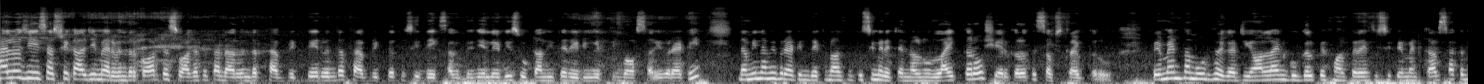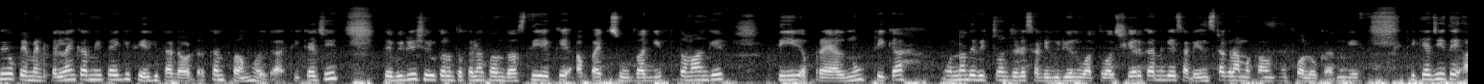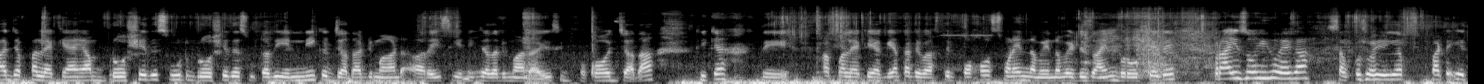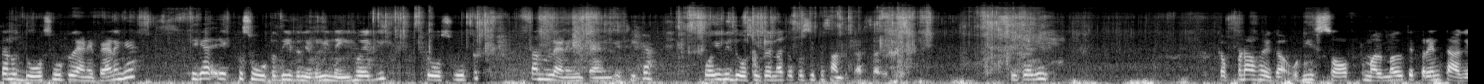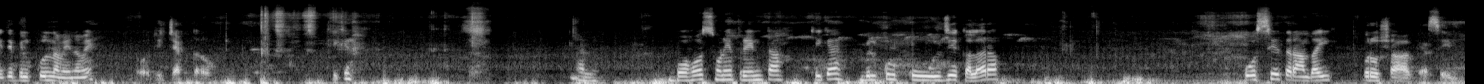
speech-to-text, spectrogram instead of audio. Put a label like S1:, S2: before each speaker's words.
S1: Hello ਜੀ, ਸਤਿ ਸ਼੍ਰੀ ਅਕਾਲ ਜੀ, ਮੈਂ ਰਵਿੰਦਰ ਕੌਰ ਤੇ ਸਵਾਗਤ ਹੈ ਤੁਹਾਡਾ ਰਵਿੰਦਰ ਫੈਬਰਿਕ ਤੇ। ਰਵਿੰਦਰ ਫੈਬਰਿਕ ਤੇ ਤੁਸੀਂ ਦੇਖ ਸਕਦੇ ਜੇ ਲੇਡੀ ਸੂਟਾਂ ਦੀ ਤੇ ਰੈਡੀਮੇਡ ਦੀ ਬਹੁਤ ਸਾਰੀ ਵੈਰਾਈਟੀ ਨਵੀਂ ਨਵੀਂ ਵੈਰਾਈਟੀ ਦੇਖਣ ਵਾਸਤੇ ਤੁਸੀਂ ਮੇਰੇ ਚੈਨਲ ਨੂੰ ਲਾਈਕ ਕਰੋ ਸ਼ੇਅਰ ਕਰੋ ਤੇ ਸਬਸਕ੍ਰਾਈਬ ਕਰੋ। ਪੇਮੈਂਟ ਦਾ ਮੂਡ ਹੋਏਗਾ ਜੀ online Google Pay PhonePe ਰਾਹੀਂ ਤੁਸੀਂ ਪੇਮੈਂਟ ਕਰ ਸਕਦੇ ਹੋ। ਪੇਮੈਂਟ ਪਹਿਲਾਂ ਹੀ ਕਰਨੀ ਪਏਗੀ, ਫਿਰ ਹੀ ਤੁਹਾਡਾ ਆਰਡਰ ਕਨਫਰਮ ਹੋਏਗਾ, ਠੀਕ ਹੈ ਜੀ? ਤੇ ਵੀਡੀਓ ਸ਼ੁਰੂ ਕਰਨ ਤੋਂ ਪਹਿਲਾਂ ਤੁਹਾਨੂੰ ਦੱਸਦੀ ਹੈ ਕਿ ਆਪਾਂ ਇੱਕ ਸੂਟ ਦਾ ਗਿਫਟ ਦਵਾਂਗੇ। 30 ਅਪ੍ਰੈਲ ਨੂੰ, ਠੀਕ ਆ? ਉਹਨਾਂ ਦੇ ਵਿੱਚੋਂ ਜਿਹੜੇ ਸਾਡੀ ਵੀਡੀਓ ਨੂੰ ਵੱਧ ਤੋਂ ਵੱਧ ਸ਼ੇਅਰ ਕਰਨਗੇ, ਸਾਡੇ ਇੰਸਟਾਗ੍ਰam ਅਕਾਊਂਟ ਨੂੰ ਫੋਲੋ ਕਰਨਗੇ, ਠੀਕ ਹੈ ਜੀ? ਤੇ ਅੱਜ ਆਪਾਂ ਲੈ ਕੇ ਆਏ ਆ ਬਰੋਸ਼ੇ ਦੇ ਸੂਟ ਬਰੋਸ਼ੇ ਦੇ ਸੂਟਾਂ ਦੀ ਇੰਨੀ ਕੁ ਜ਼ਿਆਦਾ ਡਿਮਾਂਡ ਆ ਰਹੀ ਸੀ, ਇੰਨੀ ਕੁ ਜ਼ਿਆਦਾ ਡਿਮਾਂਡ ਆ ਰਹੀ ਸੀ, ਬਹੁਤ ਜ਼ਿਆਦਾ, ਠੀਕ ਹੈ? ਤੇ ਆਪਾਂ ਲੈ ਕੇ ਆ ਗਏ ਆ ਤੁਹਾਡੇ ਵਾਸਤੇ ਬਹੁਤ ਸੋਹਣੇ ਨਵੇਂ ਨਵੇਂ ਡਿਜ਼ਾਈਨ ਬਰੋਸ਼ੇ ਦੇ। ਪ੍ਰਾਈਸ ਉਹੀ ਹੋਏਗਾ, ਸਭ ਕੁਝ ਹੋਏਗਾ ਬਟ ਇਹ ਤੁਹਾਨੂੰ ਦੋ ਸੂਟ ਲੈਣੇ ਪੈਣਗੇ, ਠੀਕ ਹੈ? ਇੱਕ ਸੂਟ ਦੀ ਡਿਲੀਵਰੀ ਨਹੀਂ ਹੋਏਗੀ, ਦੋ ਸੂਟ ਤੁਹਾਨੂੰ ਲੈਣੇ ਹੀ ਪੈਣਗੇ, ਠੀਕ ਹੈ? ਕੋਈ ਵੀ ਦੋ ਸੂਟ ਇਹਨਾਂ ਚੋਂ ਤੁਸੀਂ ਪਸੰਦ ਕਰ ਸਕਦੇ ਹੋ। ਠੀਕ ਹੈ ਜੀ? ਕੱਪੜਾ ਹੋਏਗਾ ਉਹੀ ਸੌਫਟ ਮਲਮਲ ਤੇ ਪ੍ਰਿੰਟ ਆ ਗਏ ਜੇ ਬਿਲਕੁਲ ਨਵੇਂ ਨਵੇਂ। ਲਓ ਜੀ ਚੈੱਕ ਕਰੋ। ਠੀਕ ਹੈ? ਹਲੋ। ਬਹੁਤ ਸੋਹਣੇ ਪ੍ਰਿੰਟ ਆ, ਠੀਕ ਹੈ? ਬਿਲਕੁਲ ਕੂਲ ਜੇ ਕਲਰ ਆ। ਉਸੇ ਤਰ੍ਹਾਂ ਦਾ ਹੀ ਬਰੋਸ਼ਾ ਆ ਗਿਆ ਸੇਮ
